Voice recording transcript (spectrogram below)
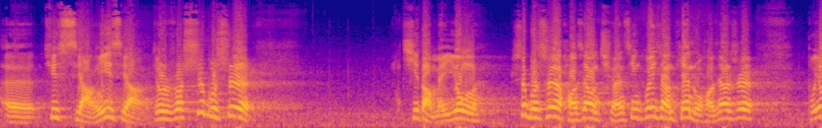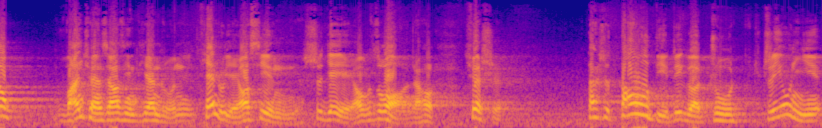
呃，去想一想，就是说，是不是祈祷没用啊？是不是好像全心归向天主，好像是不要完全相信天主，你天主也要信，世界也要做，然后确实，但是到底这个主只有你，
